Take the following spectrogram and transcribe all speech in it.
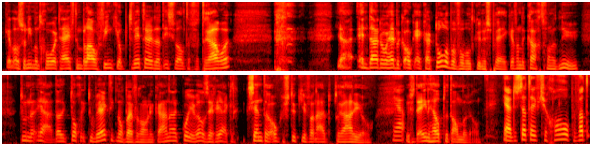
Ik heb eens van iemand gehoord, hij heeft een blauw vinkje op Twitter, dat is wel te vertrouwen. ja, en daardoor heb ik ook Eckhart Tolle bijvoorbeeld kunnen spreken van de kracht van het nu. Toen, eh, ja, dat ik toch, toen werkte ik nog bij Veronica en dan kon je wel zeggen, ja, ik, ik zend er ook een stukje van uit op de radio. ja. Dus het een helpt het ander wel. Ja, dus dat heeft je geholpen. Wat,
